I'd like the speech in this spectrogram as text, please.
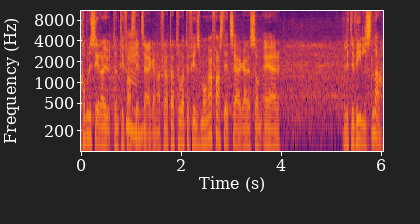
kommunicera ut den till mm. fastighetsägarna. Mm. För att jag tror att det finns många fastighetsägare som är lite vilsna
